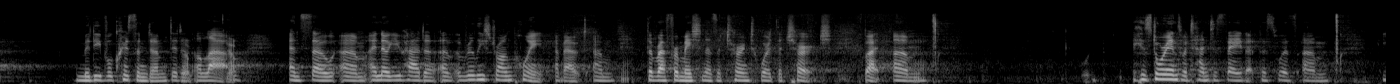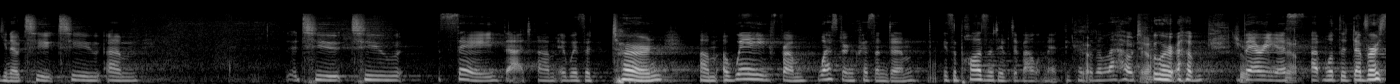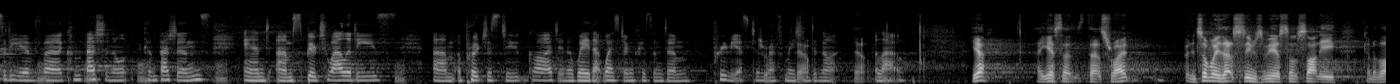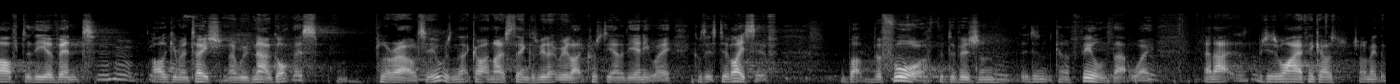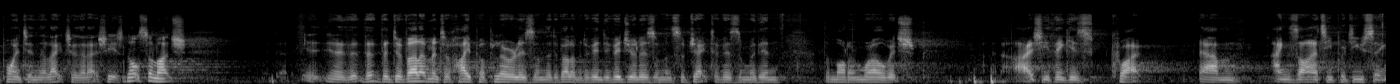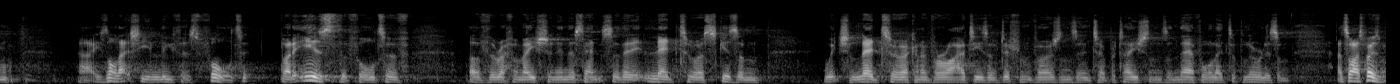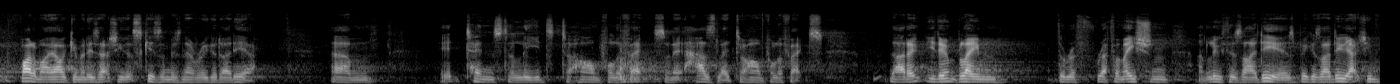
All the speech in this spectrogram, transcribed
medieval Christendom didn't allow. Yep. And so um, I know you had a, a really strong point about um, the Reformation as a turn toward the church, but um, historians would tend to say that this was, um, you know, to to um, to to say that um, it was a turn um, away from Western Christendom is a positive development because it allowed Yeah. for um, Sure. various, Yeah. uh, well, the diversity of uh, confessional confessions and um, spiritualities, um, approaches to God in a way that Western Christendom, previous to the Reformation, Yeah. did not Yeah. allow. Yeah, I guess that's, that's right. But in some ways, that seems to be a slightly kind of after the event argumentation. And we've now got this plurality. Wasn't that quite a nice thing? Because we don't really like Christianity anyway, because it's divisive. But before the division, it didn't kind of feel that way. And I, which is why I think I was trying to make the point in the lecture that actually it's not so much you know, the, the, the development of hyper-pluralism, the development of individualism and subjectivism within the modern world, which I actually think is quite um, anxiety-producing, uh, is not actually Luther's fault, but it is the fault of, of the Reformation in the sense so that it led to a schism which led to a kind of varieties of different versions and interpretations and therefore led to pluralism. And so I suppose part of my argument is actually that schism is never a good idea. Um, it tends to lead to harmful effects, and it has led to harmful effects. Now, don't, you don't blame the Ref- Reformation and Luther's ideas, because I do actually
